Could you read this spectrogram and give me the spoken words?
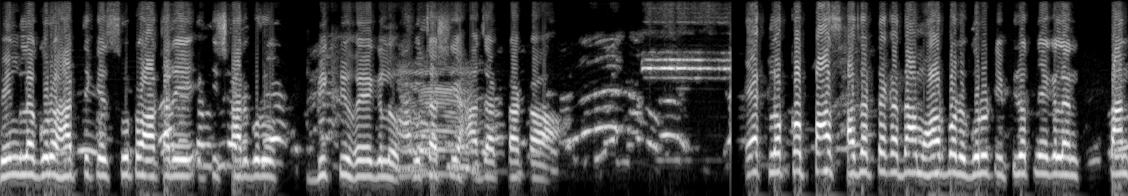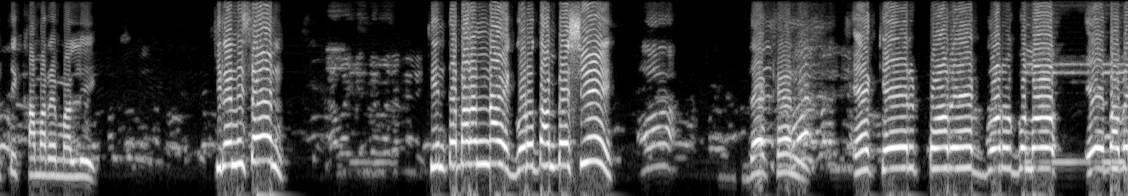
বেঙ্গলা গরু হাট থেকে ছোট আকারে একটি সার গরু বিক্রি হয়ে গেল পঁচাশি হাজার টাকা। এক লক্ষ পাঁচ হাজার টাকা দাম হওয়ার পরে গরুটি ফেরত নিয়ে গেলেন প্রান্তিক খামারের মালিক। কিনে নিছেন? কিনতে পারেন নাই? গরুর দাম বেশি? দেখেন, একের পর এক গরুগুলো এইভাবে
